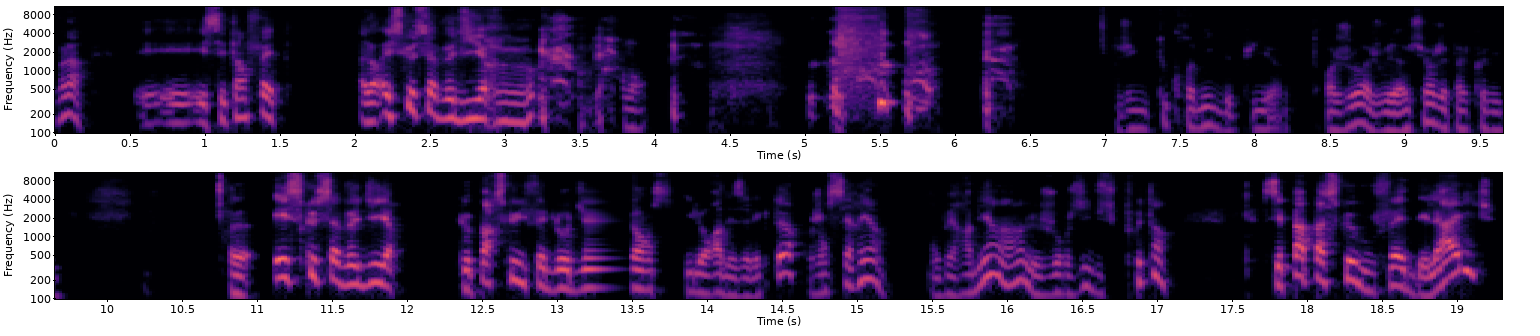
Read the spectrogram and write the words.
Voilà. Et, c'est un fait. Alors, est-ce que ça veut dire. J'ai une toux chronique depuis euh, trois jours je vous assure, je n'ai pas le Covid. Euh, est-ce que ça veut dire que parce qu'il fait de l'audience, il aura des électeurs? J'en sais rien. On verra bien hein, le jour J du scrutin. Ce n'est pas parce que vous faites des likes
